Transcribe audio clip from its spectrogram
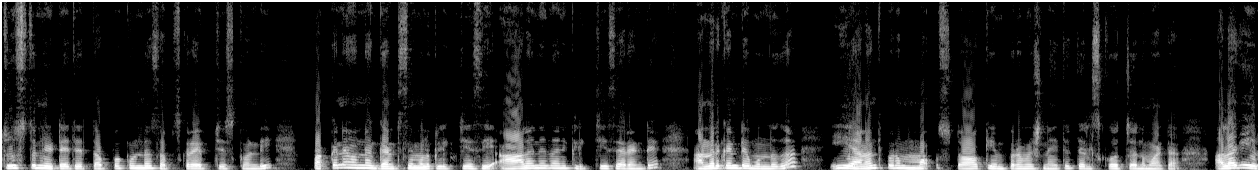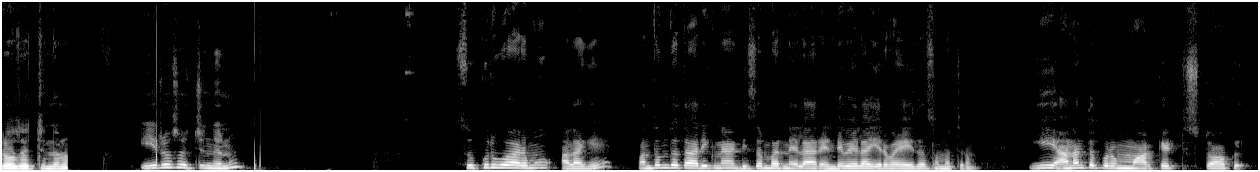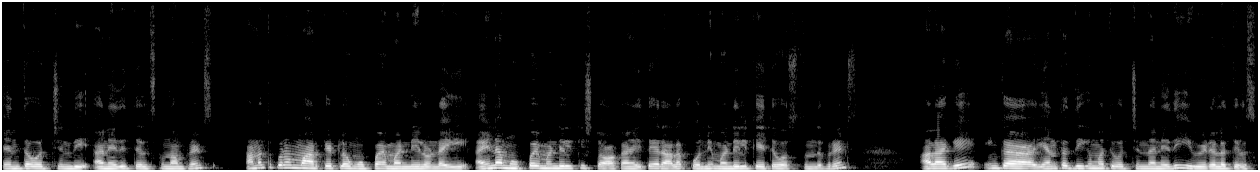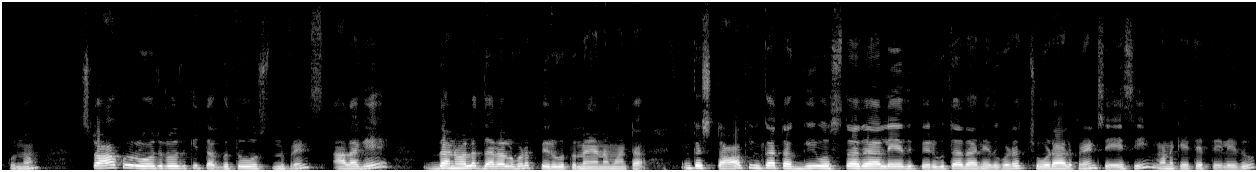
చూస్తున్నట్టయితే తప్పకుండా సబ్స్క్రైబ్ చేసుకోండి. పక్కనే ఉన్న గంట సిమ్మలు క్లిక్ చేసి ఆల్ అనే దాన్ని క్లిక్ చేశారంటే అందరికంటే ముందుగా ఈ అనంతపురం స్టాక్ ఇన్ఫర్మేషన్ అయితే తెలుసుకోవచ్చు అనమాట అలాగే ఈరోజు వచ్చిందను ఈరోజు వచ్చిందను శుక్రవారము అలాగే పంతొమ్మిదో తారీఖున డిసెంబర్ నెల రెండు వేల ఇరవై ఐదో సంవత్సరం. ఈ అనంతపురం మార్కెట్ స్టాక్ ఎంత వచ్చింది అనేది తెలుసుకుందాం ఫ్రెండ్స్. అనంతపురం మార్కెట్లో ముప్పై మండీలు ఉన్నాయి అయినా ముప్పై మండీలకి స్టాక్ అయితే రాలా కొన్ని మండీలకి అయితే వస్తుంది ఫ్రెండ్స్. అలాగే ఇంకా ఎంత దిగుమతి వచ్చిందనేది ఈ వీడియోలో తెలుసుకుందాం. స్టాక్ రోజు రోజుకి తగ్గుతూ వస్తుంది ఫ్రెండ్స్. అలాగే దానివల్ల ధరలు కూడా పెరుగుతున్నాయి అన్నమాట. ఇంకా స్టాక్ ఇంకా తగ్గి వస్తుందా? లేదు పెరుగుతుందా అనేది కూడా చూడాలి ఫ్రెండ్స్. ఏసీ మనకైతే తెలీదు.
